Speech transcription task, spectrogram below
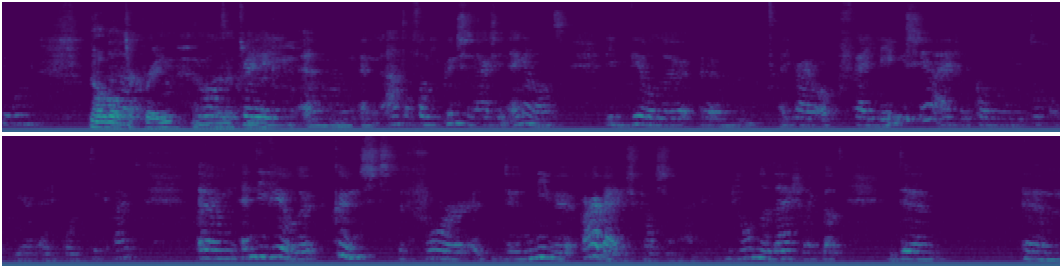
Jeroen? Nou, Walter Eh, Crane. Walter. Crane en een, een aantal van die kunstenaars in Engeland, die wilden, ehm, die waren ook vrij links, ja, eigenlijk komen we nu toch ook weer bij de politiek Ehm, en die wilde kunst voor de nieuwe arbeidersklasse maken. Die vonden eigenlijk dat de ehm,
